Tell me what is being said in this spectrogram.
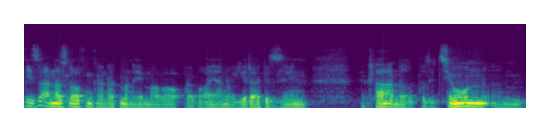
wie es anders laufen kann, hat man eben aber auch bei Brian Ojeda gesehen klar andere Position, ähm,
